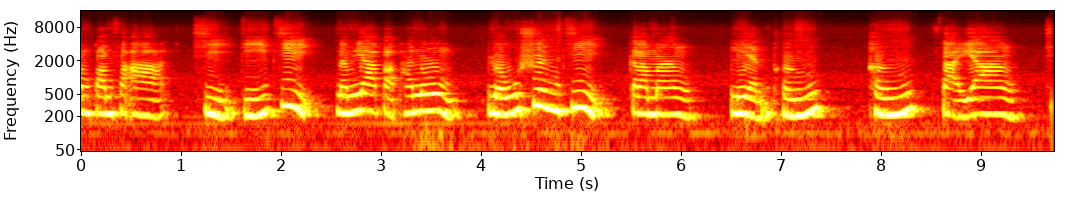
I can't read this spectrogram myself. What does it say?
ทำความสะอาด 洗涤剂 น้ำยาปรับผ้านุ่ม 柔顺剂 กระมัง 脸盆盆 สายยาง 胶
